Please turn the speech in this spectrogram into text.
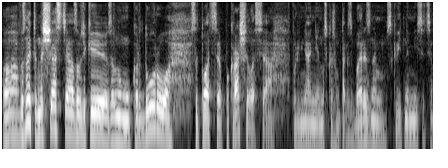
Ви знаєте, на щастя, завдяки зерновому коридору ситуація покращилася в порівнянні, ну скажімо так, з березнем, з квітнем місяцем.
